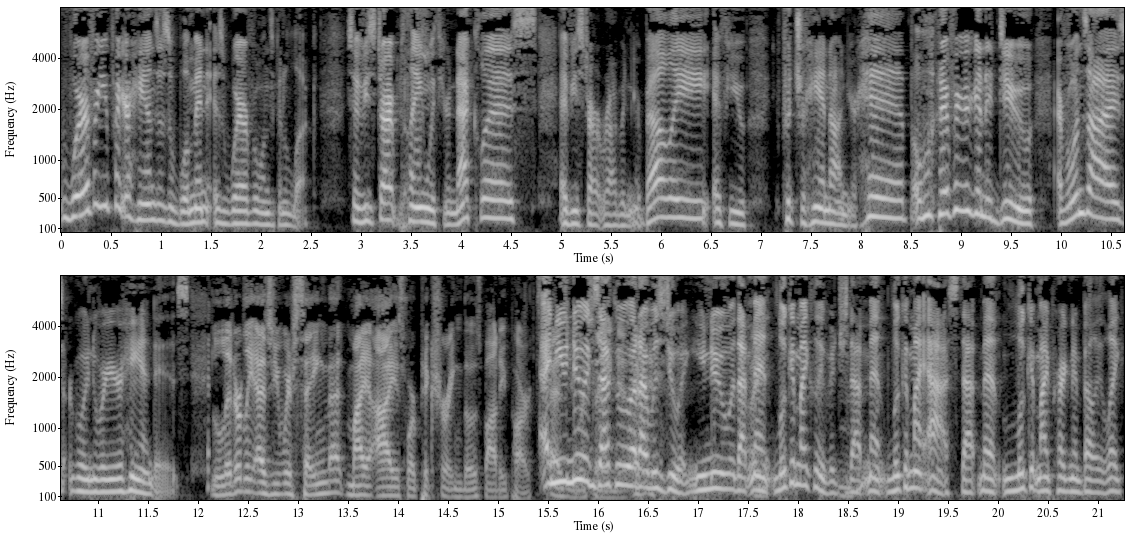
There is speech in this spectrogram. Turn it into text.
Wherever you put your hands as a woman is where everyone's going to look. So if you start playing with your necklace, if you start rubbing your belly, if you put your hand on your hip, whatever you're going to do, everyone's eyes are going to where your hand is. Literally, as you were saying that, my eyes were picturing those body parts. And you knew saying exactly what I was doing. You knew what that meant. Look at my cleavage. That mm-hmm. meant look at my ass. That meant look at my pregnant belly. Like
